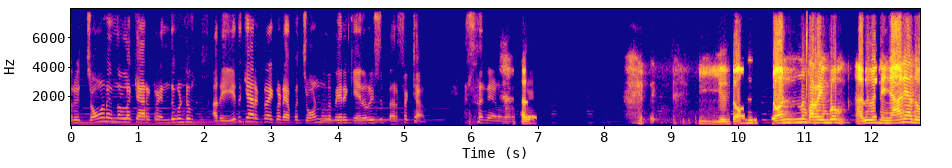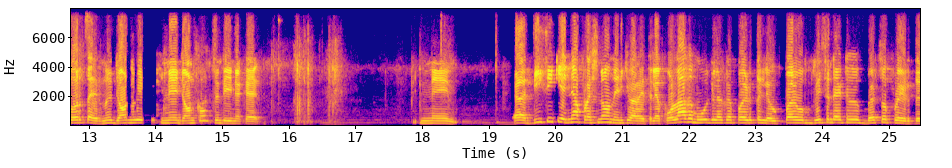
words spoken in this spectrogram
ഒരു ജോൺ എന്നുള്ള ക്യാരക്ടർ എന്തുകൊണ്ടും അത് ഏത് ക്യാരക്ടർ ആയിക്കോട്ടെ അപ്പൊ ജോൺ എന്നുള്ള പേര് കേനോറീസ് പെർഫെക്റ്റ് ആണ്. തന്നെയാണ് ജോൺ ജോൺ എന്ന് പറയുമ്പം അത് തന്നെ. ഞാനേ അത് ഓർത്തായിരുന്നു. ജോൺ പിന്നെ ജോൺ കോൺസ്റ്റന്റീൻ ഒക്കെ പിന്നെ ഡി സിക്ക് എന്നാ പ്രശ്നമെന്ന് എനിക്ക് അറിയത്തില്ല കൊള്ളാതെ മൂവികളൊക്കെ ഇപ്പൊ എടുത്തല്ലോ? ഇപ്പൊ റീസെന്റ് ആയിട്ട് ബേഡ്സ് ഓഫ് പ്രേ എടുത്ത്.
